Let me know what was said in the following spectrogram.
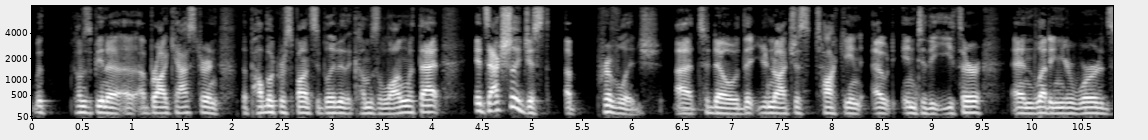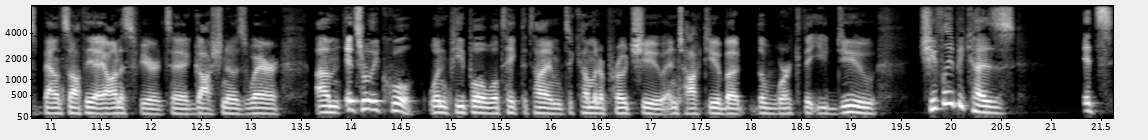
with comes with being a, a broadcaster and the public responsibility that comes along with that. It's actually just a privilege uh, to know that you're not just talking out into the ether and letting your words bounce off the ionosphere to gosh knows where. Um, it's really cool when people will take the time to come and approach you and talk to you about the work that you do, chiefly because it's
